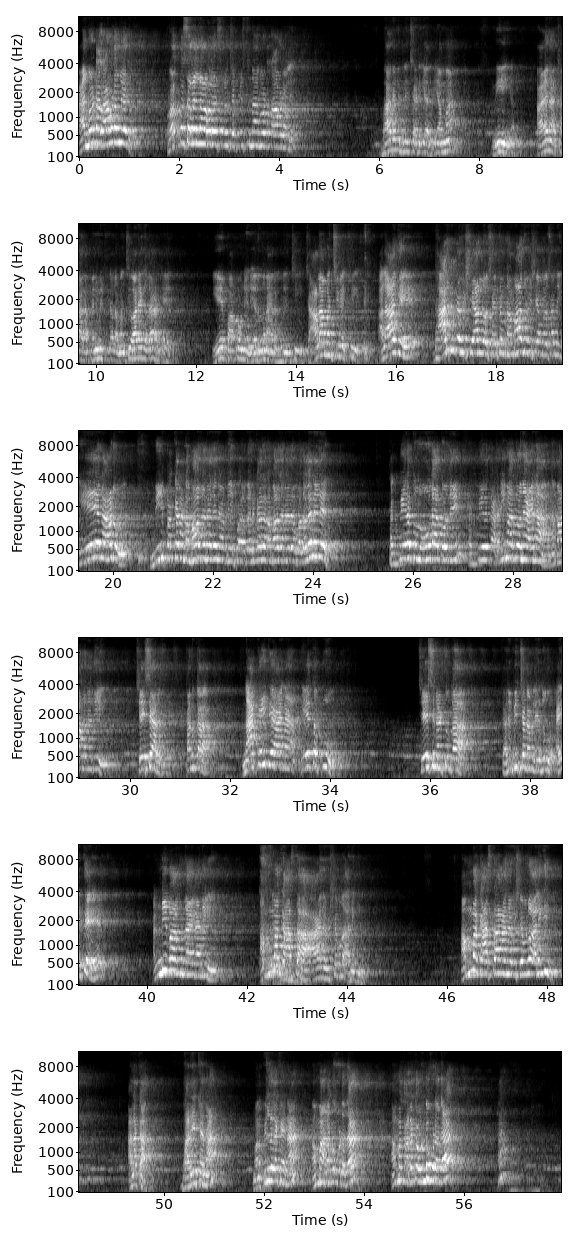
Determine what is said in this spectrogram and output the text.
ఆ నోట రావడం లేదు. ప్రవక్త సల్లల్లాహు అలైహి వసల్లం చెప్పిస్తున్నా నోట రావడం లేదు. భార్యను పిలిచి అడిగారు ఏ అమ్మ మీ ఆయన చాలా పెనిమిటి గల మంచివారే కదా? అంటే ఏ పాపం నేను ఎరుగును ఆయన గురించి. చాలా మంచి వ్యక్తి. అలాగే ధార్మిక విషయాల్లో సైతం నమాజు విషయంలో సైతం ఏనాడు మీ పక్కన నమాజ్ అనేది మీ ప- వెనకాల నమాజ్ అనేది వదలనే లేదు. తక్బీరతుల్ నూలాతోనే తక్బీరత హరీమాతోనే ఆయన నమాజ్ అనేది చేశారు. కనుక నాకైతే ఆయన ఏ తప్పు చేసినట్టుగా కనిపించడం లేదు. అయితే అన్నీ బాగున్నాయి కానీ అమ్మ కాస్త ఆయన విషయంలో అలిగింది. అమ్మ కాస్త ఆయన విషయంలో అలిగింది. అలక. భార్యకైనా మన పిల్లలకైనా అమ్మ అలకకూడదా? అమ్మకు అలక ఉండకూడదా?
